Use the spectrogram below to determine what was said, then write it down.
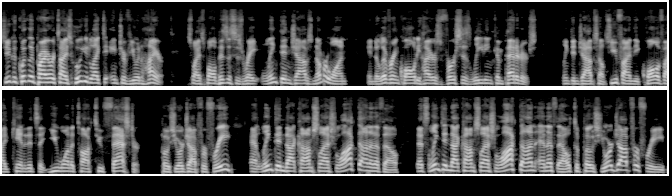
so you could quickly prioritize who you'd like to interview and hire. That's why small businesses rate LinkedIn jobs number one in delivering quality hires versus leading competitors. LinkedIn jobs helps you find the qualified candidates that you want to talk to faster. Post your job for free at LinkedIn.com slash locked on NFL. That's LinkedIn.com slash locked on NFL to post your job for free.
